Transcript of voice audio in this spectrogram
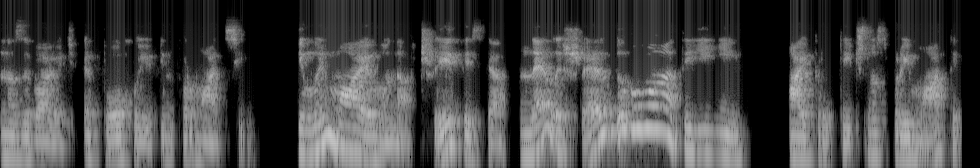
називають епохою інформації. І ми маємо навчитися не лише здобувати її, а й критично сприймати,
